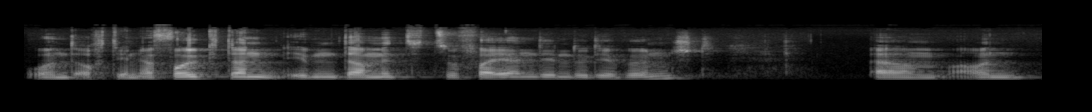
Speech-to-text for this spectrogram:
und auch den Erfolg dann eben damit zu feiern, den du dir wünschst. Ähm, und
